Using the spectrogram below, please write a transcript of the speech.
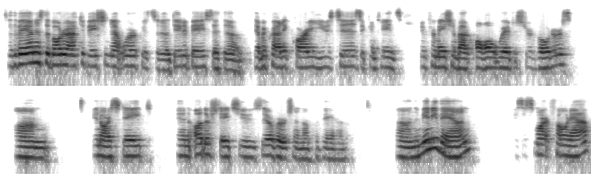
So the VAN is the Voter Activation Network. It's a database that the Democratic Party uses. It contains information about all registered voters um, in our state and other states use their version of the VAN. Uh, the minivan is a smartphone app.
